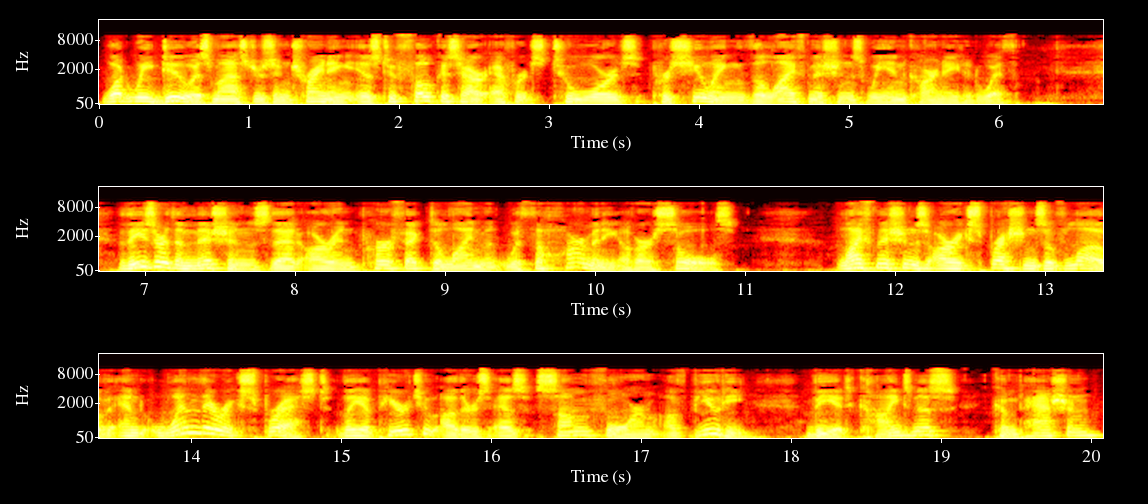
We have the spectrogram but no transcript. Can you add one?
What we do as masters in training is to focus our efforts towards pursuing the life missions we incarnated with. These are the missions that are in perfect alignment with the harmony of our souls. Life missions are expressions of love, and when they're expressed, they appear to others as some form of beauty, be it kindness, compassion,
